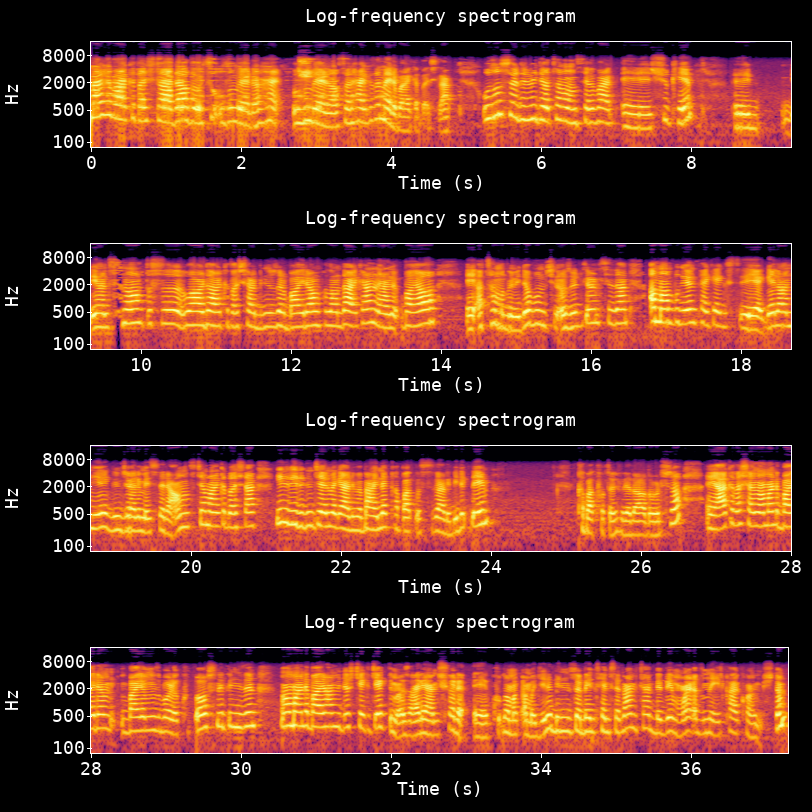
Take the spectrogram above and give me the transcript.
merhaba arkadaşlar. Daha doğrusu uzun bir aradan, uzun bir aradan sonra herkese merhaba arkadaşlar. Uzun süredir video atamamın sebebi e, şu ki e, yani sınav haftası vardı arkadaşlar. Bildiğiniz üzere bayram falan derken yani bayağı e, atamadım video. Bunun için özür diliyorum sizden. Ama bugün PKX'ye gelen yeni güncellemeleri anlatacağım arkadaşlar. Yeni bir güncelleme geldi ve ben yine kapakla sizlerle birlikteyim kapak fotoğrafıyla daha doğrusu. Ee, arkadaşlar normalde bayram bayramınız bu arada kutlu olsun hepinizin. Normalde bayram videosu çekecektim özel yani şöyle e, kutlamak amacıyla. Üzere beni temsil eden bir tane bebeğim var. Adını İlkay koymuştum.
